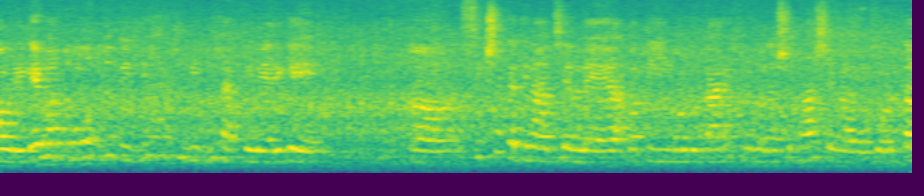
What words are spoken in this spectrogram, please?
ಅವರಿಗೆ ಮತ್ತು ಮೊದಲು ವಿದ್ಯಾರ್ಥಿ ವಿದ್ಯಾರ್ಥಿನಿಯರಿಗೆ ಶಿಕ್ಷಕ ದಿನಾಚರಣೆಯ ಮತ್ತು ಈ ಒಂದು ಕಾರ್ಯಕ್ರಮದ ಶುಭಾಶಯಗಳನ್ನು ಕೊಡ್ತಾ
